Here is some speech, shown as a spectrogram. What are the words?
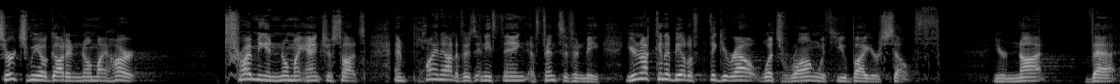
Search me, O God, and know my heart. Try me and know my anxious thoughts and point out if there's anything offensive in me. You're not going to be able to figure out what's wrong with you by yourself. You're not that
